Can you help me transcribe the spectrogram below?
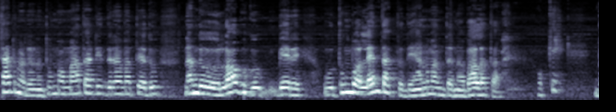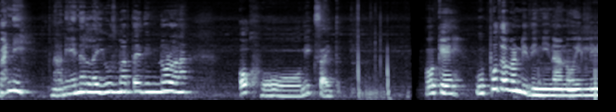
ಸ್ಟಾರ್ಟ್ ಮಾಡೋಣ. ತುಂಬ ಮಾತಾಡಿದ್ರೆ ಮತ್ತೆ ಅದು ನಂದು ಲಾಗ್ ಬೇರೆ ತುಂಬ ಲೆಂತ್ ಆಗ್ತದೆ, ಹನುಮಂತನ ಬಾಲತಾರ ಓಕೆ ಬನ್ನಿ. ನಾನು ಏನೆಲ್ಲ ಯೂಸ್ ಮಾಡ್ತಾ ಇದ್ದೀನಿ ನೋಡೋಣ. ಓಹೋ ಮಿಕ್ಸ್ ಆಯಿತು. ಓಕೆ ಉಪ್ಪು ತಗೊಂಡಿದ್ದೀನಿ ನಾನು. ಇಲ್ಲಿ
